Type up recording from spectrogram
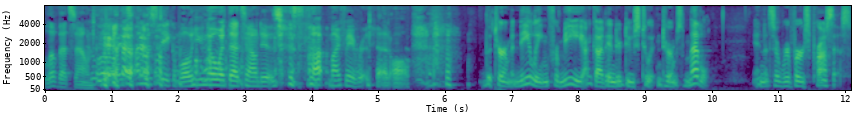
Love that sound. Oh, it's unmistakable. You know what that sound is. It's not my favorite at all. the term annealing, for me, I got introduced to it in terms of metal, and it's a reverse process.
